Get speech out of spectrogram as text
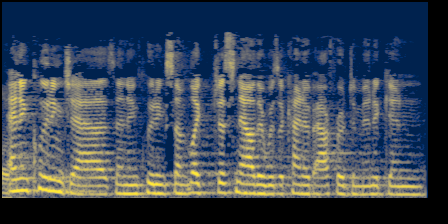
And including jazz and including some, like just now there was a kind of Afro Dominican,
